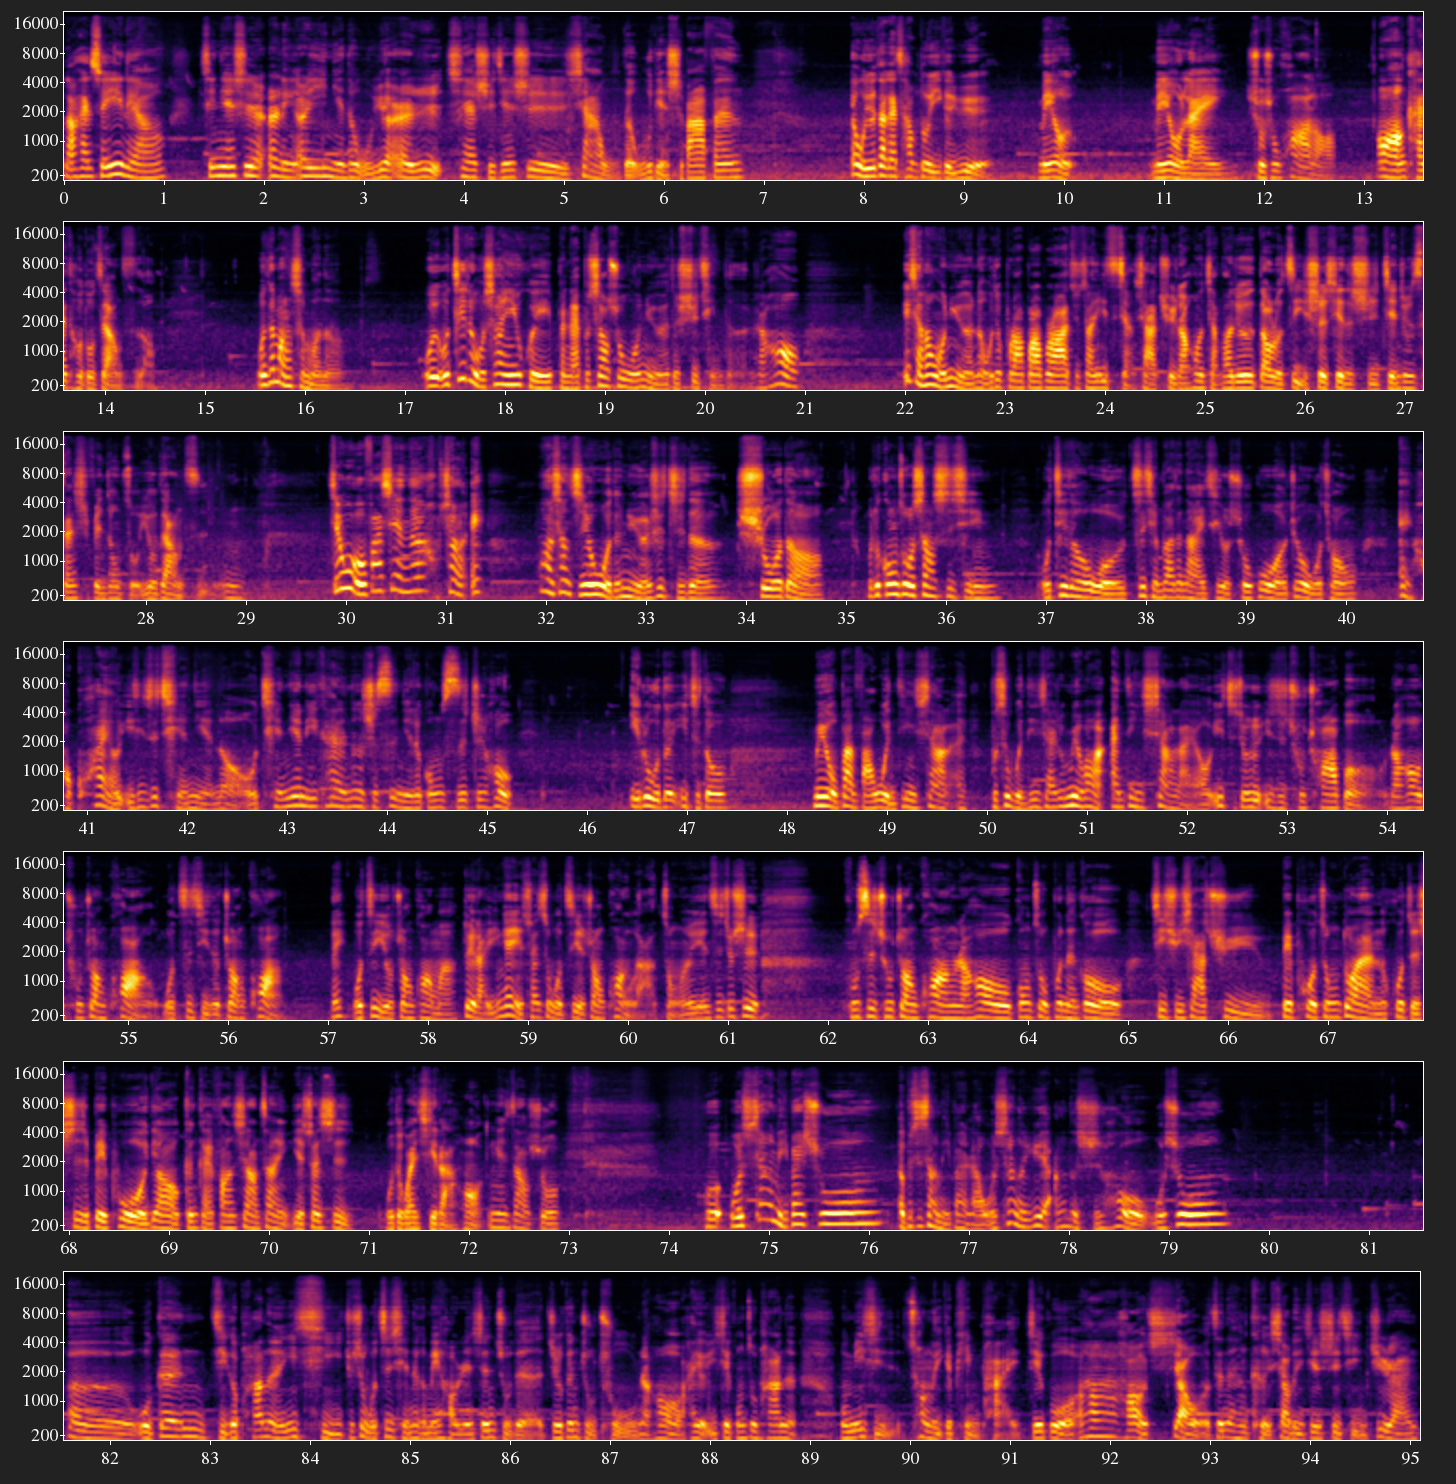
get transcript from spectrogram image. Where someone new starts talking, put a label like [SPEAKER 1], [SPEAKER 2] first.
[SPEAKER 1] 老韩随意聊，今天是二零二一年的五月二日，现在时间是下午的五点十八分。哎，我又大概差不多一个月没有没有来说说话了。我好像开头都这样子哦。我在忙什么呢？我我记得我上一回本来不是要说我女儿的事情的，然后一讲到我女儿呢，我就巴拉巴拉巴拉就这样一直讲下去，然后讲到就是到了自己设限的时间，就是三十分钟左右这样子，嗯。结果我发现呢，好像哎，我好像只有我的女儿是值得说的哦。我的工作上事情，我记得我之前不知道在哪一期有说过，就我从哎，好快哦，已经是前年了。我前年离开了那个十四年的公司之后，一路的一直都没有办法稳定下来，不是稳定下来就没有办法安定下来哦，一直就是一直出 trouble，然后出状况，我自己的状况。哎，我自己有状况吗？对了，应该也算是我自己的状况啦。总而言之，就是公司出状况，然后工作不能够继续下去，被迫中断，或者是被迫要更改方向，这样也算是我的关系啦。哈，应该是这样说。我我上礼拜说，呃，不是上礼拜啦，我上个月安的时候，我说。呃，我跟几个 partner 一起，就是我之前那个美好人生组的，就跟主厨，然后还有一些工作 partner，我们一起创了一个品牌。结果啊，好好笑哦，真的很可笑的一件事情，居然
